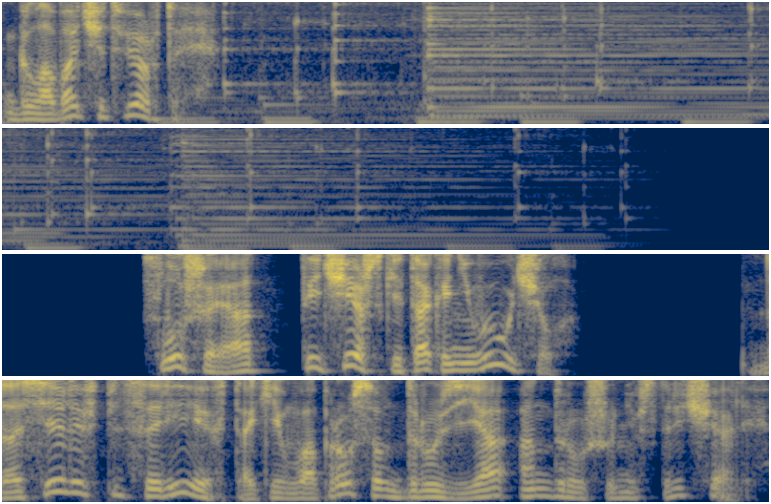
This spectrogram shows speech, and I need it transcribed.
Глава четвертая. «Слушай, а ты чешский так и не выучил?» Досели в пиццериях таким вопросом друзья Андрушу не встречали.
